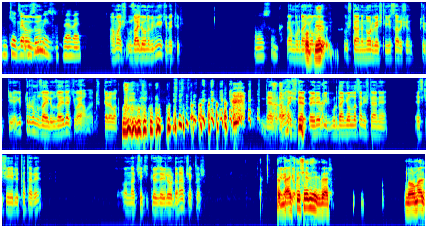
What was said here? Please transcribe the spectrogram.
Ülkece ne uzun uzun. muyuz biz Mehmet? ama işte uzaylı onu bilmiyor ki Betül. Olsun. Ben buradan O bir-. Üç tane Norveçliyi sarışın Türk diye. Yuttururum uzaylı. Uzaylı der ki vay ama Türklere bak. bu neymiş?" der. Ama işte öyle değil. Buradan yollasan üç tane Eskişehirli Tatarı onlar çekik gözleriyle orada ne yapacaklar? Gerek Belki yok. de şey diyecekler. Normal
